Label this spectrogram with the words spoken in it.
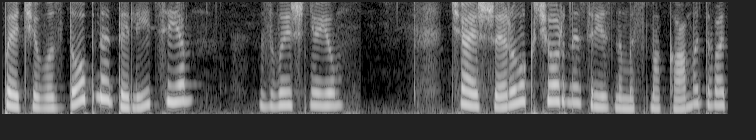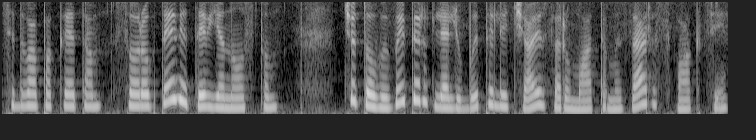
печиво здобне, деліція з вишнею. Чай шерлок чорний з різними смаками 22 пакета 49,90. Чудовий вибір для любителів чаю з ароматами. Зараз в акції.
